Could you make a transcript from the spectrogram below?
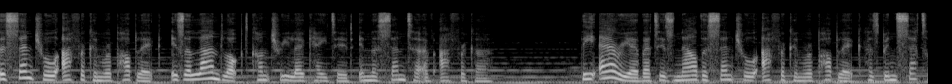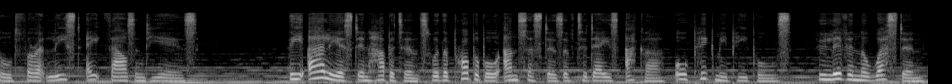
The Central African Republic is a landlocked country located in the center of Africa. The area that is now the Central African Republic has been settled for at least 8,000 years. The earliest inhabitants were the probable ancestors of today's Aka, or Pygmy peoples, who live in the western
